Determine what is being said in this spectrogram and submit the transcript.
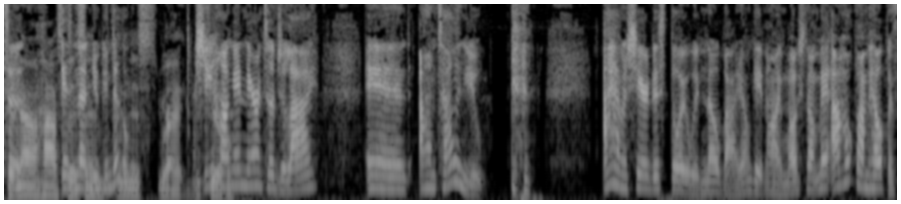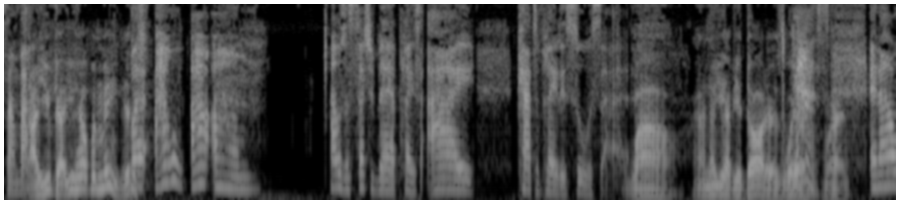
to But now hospice it's nothing and, you can do. this right. She hung in there until July, and I'm telling you, I haven't shared this story with nobody. I'm getting all emotional, man. I hope I'm helping somebody. Are you got you helping me? But I, I, um, I was in such a bad place. I contemplated suicide, wow. I know you have your daughter as well. Yes. Right. and I,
